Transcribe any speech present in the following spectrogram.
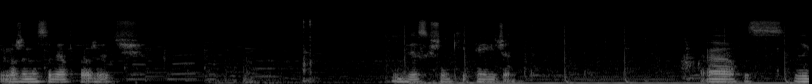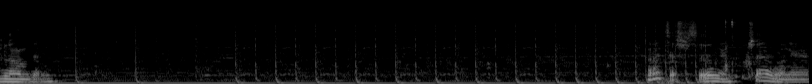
Możemy sobie otworzyć dwie skrzynki Agent. A, to z wyglądem. Chociaż w sumie, czemu nie?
